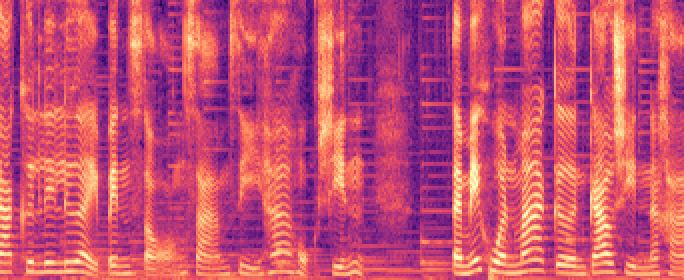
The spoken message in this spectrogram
ยากขึ้นเรื่อยๆ เป็น 2 3 4 5 6 ชิ้น แต่ไม่ควรมากเกิน 9 ชิ้นนะคะ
